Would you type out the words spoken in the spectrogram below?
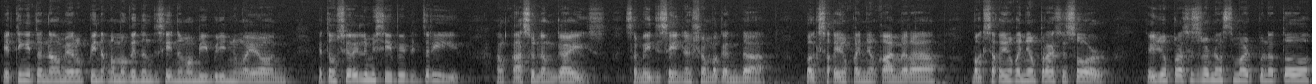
I think ito na merong pinakamagandang design na mabibili nyo ngayon. Itong si Realme C53. Ang kaso lang guys, sa may design lang siya maganda. Bagsak yung kanyang camera, bagsak yung kanyang processor. Dahil yung processor ng smartphone na to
